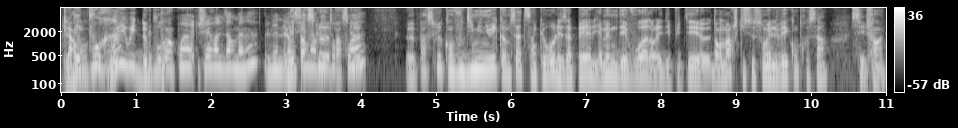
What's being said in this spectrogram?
clairement. De bourrin? Oui, oui, de bourrin. Pourquoi Gérald Darmanin Mais parce que, parce que parce que quand vous diminuez comme ça de 5 euros les APL, il y a même des voix dans les députés d'En Marche qui se sont élevés contre ça. C'est, enfin,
